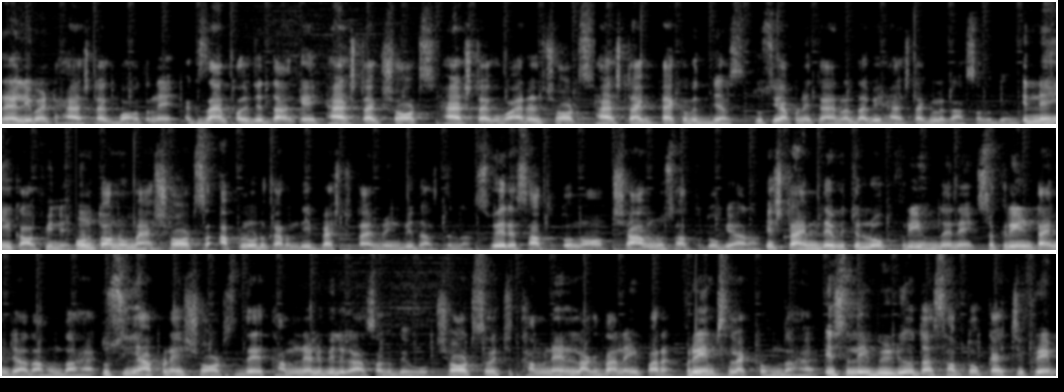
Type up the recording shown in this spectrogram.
ਰੈਲੇਵੈਂਟ ਹੈਸ਼ਟੈਗ ਬਹੁਤ ਨੇ। ਐਗਜ਼ਾਮਪਲ ਜਿੱਦਾਂ ਕਿ ਹੈਸ਼ਟੈਗ ਸ਼ਾਰਟਸ ਹੈਸ਼ਟੈਗ ਵਾਇਰਲ ਤੁਸੀਂ ਆਪਣੇ ਚੈਨਲ ਦਾ ਵੀ ਹੈਸ਼ਟੈਗ ਲਗਾ ਸਕਦੇ ਹੋ। ਇੰਨੇ ਹੀ ਕਾਫੀ ਨੇ। ਹੁਣ ਤੁਹਾਨੂੰ ਮੈਂ ਸ਼ਾਰਟਸ ਅਪਲੋਡ ਕਰਨ ਦੀ ਬੈਸਟ ਟਾਈਮਿੰਗ ਵੀ ਦੱਸ ਦਿੰਦਾ। ਸਵੇਰੇ 7 ਤੋਂ 9 ਸ਼ਾਮ ਨੂੰ 7 ਤੋਂ 11 ਇਸ ਟਾਈਮ ਦੇ ਵਿੱਚ ਲੋਕ ਫ੍ਰੀ ਹੁੰਦੇ ਨੇ। ਸਕਰੀਨ ਟਾਈਮ ਜ਼ਿਆਦਾ ਹੁੰਦਾ ਹੈ। ਤੁਸੀਂ ਆਪਣੇ ਸ਼ਾਰਟਸ ਦੇ ਥੰਬਨੇਲ ਵੀ ਲਗਾ ਸਕਦੇ ਹੋ। ਸ਼ਾਰਟਸ ਵਿੱਚ ਥੰਬਨੇਲ ਲੱਗਦਾ ਨਹੀਂ, ਪਰ ਫਰੇਮ ਸਿਲੈਕਟ ਹੁੰਦਾ ਹੈ। ਇਸ ਲਈ ਵੀਡੀਓ ਦਾ ਸਭ ਤੋਂ ਕੈਚੀ ਫਰੇਮ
